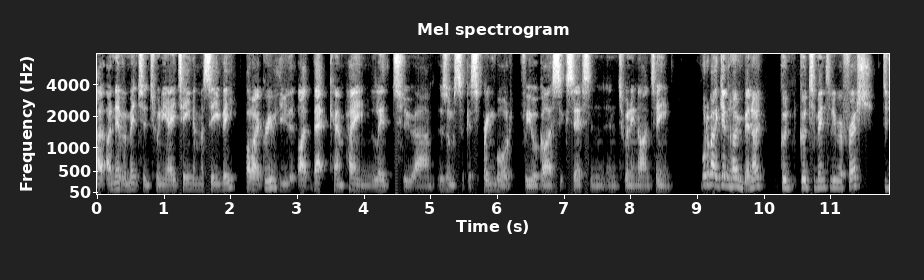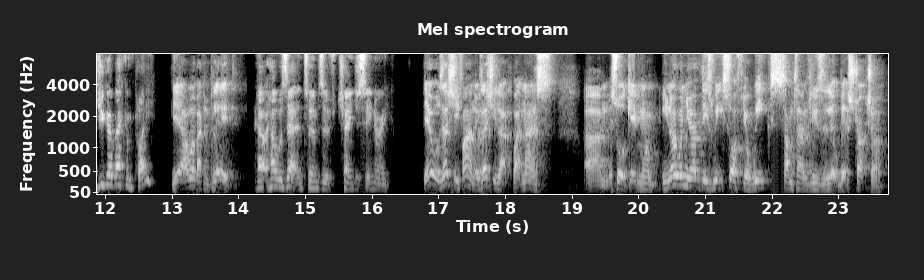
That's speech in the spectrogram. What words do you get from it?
I, I, never mentioned 2018 in my CV, but I agree with you that like that campaign led to um, it was almost like a springboard for your guys' success in, in 2019. What about getting home, Beno? Good, good to mentally refresh. Did you go back and play? Yeah, I went back and played. How how was that in terms of change of scenery? Yeah, it was actually fine. It was actually like quite nice. Um, it sort of gave me, you know, when you have these weeks off, your weeks sometimes lose a little bit of structure.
